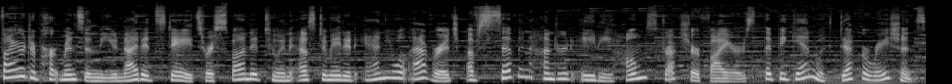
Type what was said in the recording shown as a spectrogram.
fire departments in the United States responded to an estimated annual average of 780 home structure fires that began with decorations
